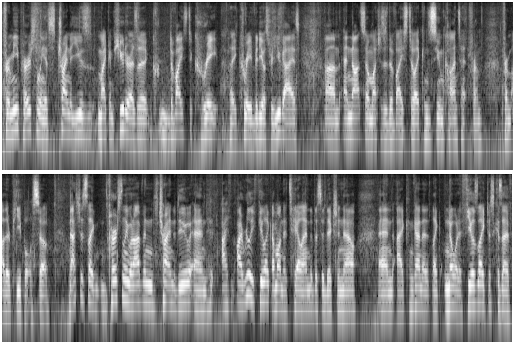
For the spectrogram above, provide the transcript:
for me personally, it's trying to use my computer as a device to create, like create videos for you guys, um, and not so much as a device to like consume content from, from other people. So that's just like personally what I've been trying to do and I, I really feel like I'm on the tail end of this addiction now and I can kind of like know what it feels like just because I've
